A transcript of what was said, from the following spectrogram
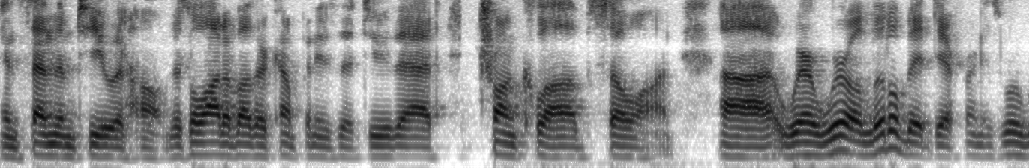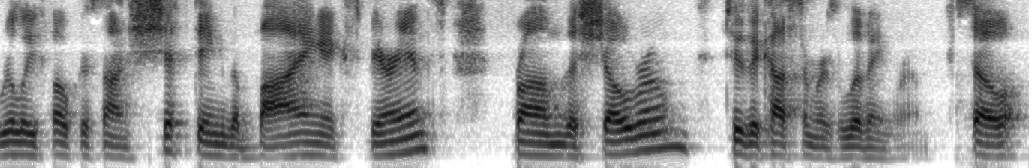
and send them to you at home. There's a lot of other companies that do that, Trunk Club, so on. Uh, where we're a little bit different is we're really focused on shifting the buying experience from the showroom to the customer's living room. So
